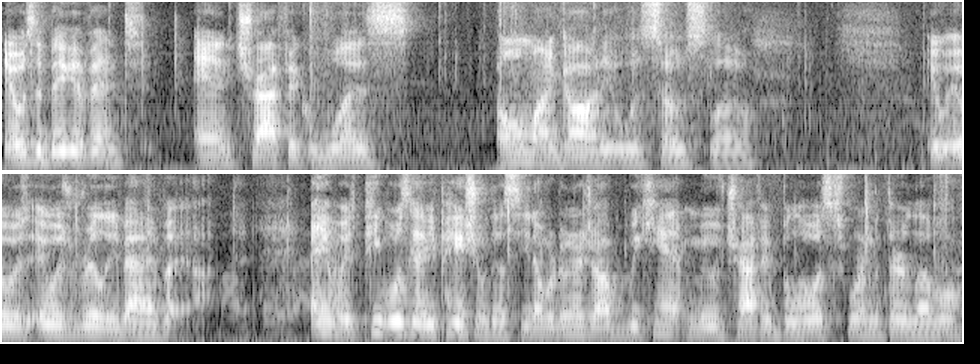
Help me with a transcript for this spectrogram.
it was a big event. And traffic was, oh my god, it was so slow. It, it was it was really bad. But anyways, people just gotta be patient with us. You know, we're doing our job. We can't move traffic below us we're in the third level.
